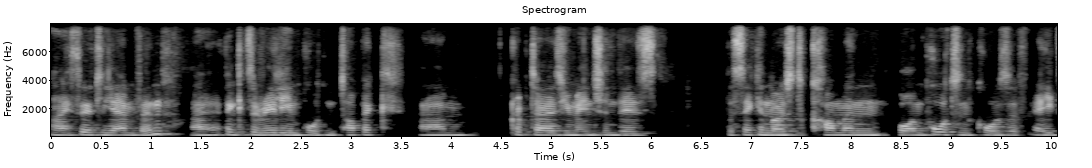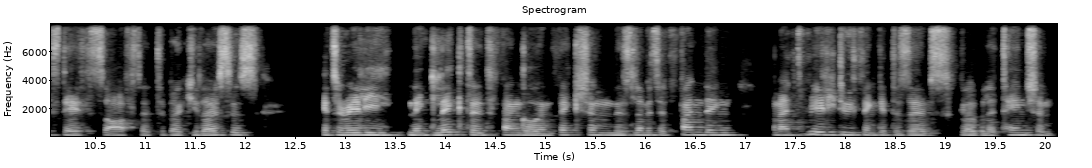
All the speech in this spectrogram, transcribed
I certainly am, Vin. I think it's a really important topic. Um, crypto, as you mentioned, is the second most common or important cause of AIDS deaths after tuberculosis. It's a really neglected fungal infection. There's limited funding, and I really do think it deserves global attention.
